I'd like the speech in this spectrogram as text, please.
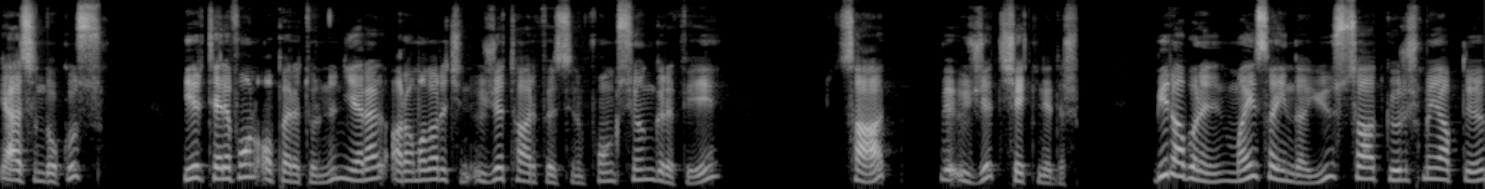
Gelsin 9. Bir telefon operatörünün yerel aramalar için ücret tarifesinin fonksiyon grafiği saat ve ücret şeklindedir. Bir abonenin Mayıs ayında 100 saat görüşme yaptığı,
